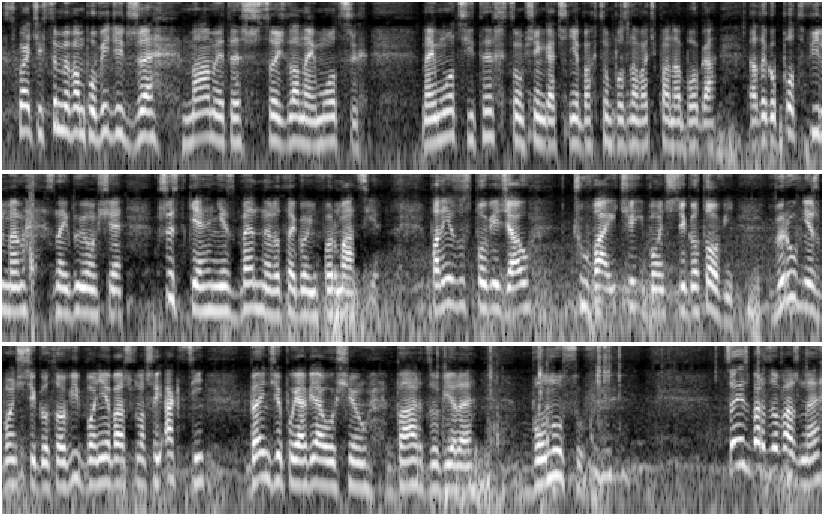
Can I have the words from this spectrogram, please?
Słuchajcie, chcemy Wam powiedzieć, że mamy też coś dla najmłodszych. Najmłodsi też chcą sięgać nieba, chcą poznawać Pana Boga, dlatego pod filmem znajdują się wszystkie niezbędne do tego informacje. Pan Jezus powiedział: czuwajcie i bądźcie gotowi. Wy również bądźcie gotowi, ponieważ w naszej akcji będzie pojawiało się bardzo wiele bonusów. Co jest bardzo ważne,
